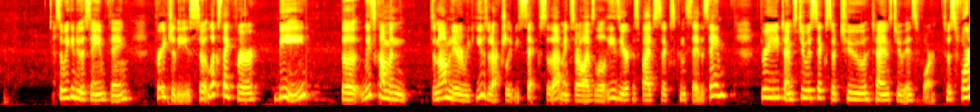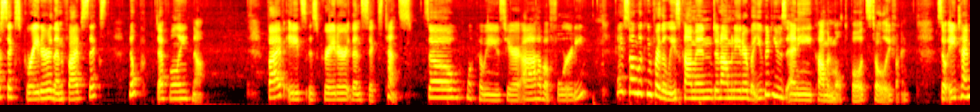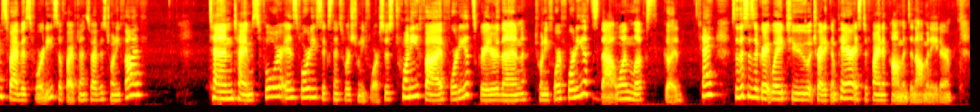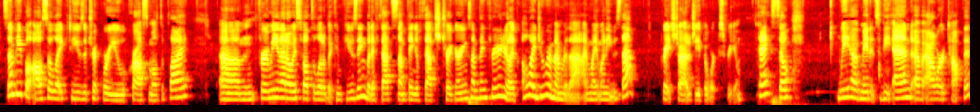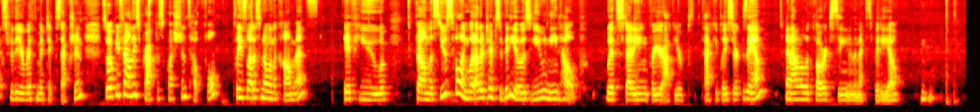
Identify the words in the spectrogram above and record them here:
So we can do the same thing for each of these. So it looks like for B, the least common denominator we could use would actually be 6. So that makes our lives a little easier because 5, 6 can stay the same. 3 times 2 is 6, so 2 times 2 is 4. So is 4 6 greater than 5 6? Nope, definitely not. 5 eighths is greater than 6 tenths. So what can we use here? Uh, how about 40? Okay, so I'm looking for the least common denominator, but you could use any common multiple. It's totally fine. So 8 times 5 is 40, so 5 times 5 is 25. 10 times 4 is 40. 6 times 4 is 24. So it's 25 40ths greater than 24 40ths. That one looks good. Okay, so this is a great way to try to compare is to find a common denominator. Some people also like to use a trick where you cross multiply. Um, for me, that always felt a little bit confusing, but if that's something, if that's triggering something for you and you're like, oh, I do remember that, I might want to use that. Great strategy if it works for you. Okay, so we have made it to the end of our topics for the arithmetic section. So I hope you found these practice questions helpful. Please let us know in the comments if you found this useful and what other types of videos you need help with studying for your Acu Accuplacer exam. And I will look forward to seeing you in the next video.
